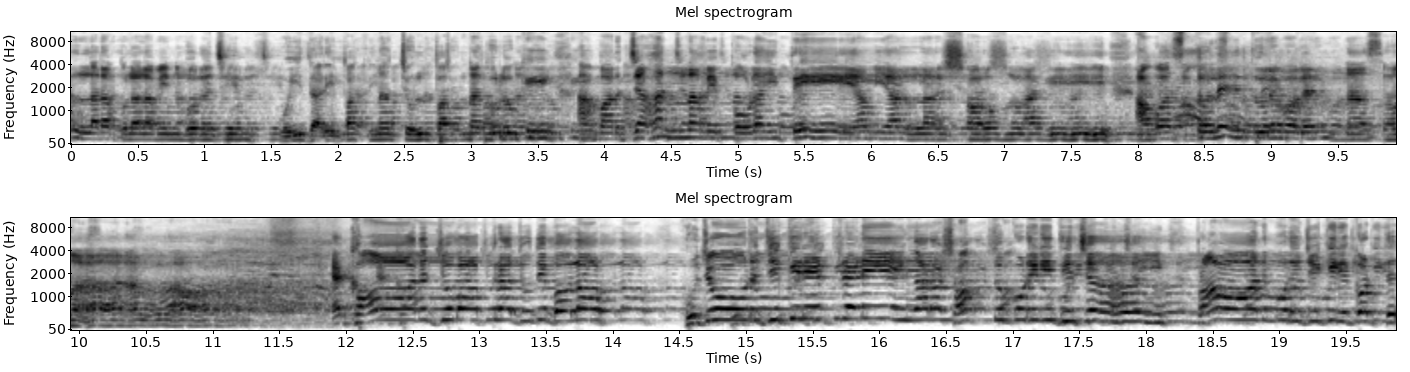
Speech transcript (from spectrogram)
আল্লাহ রাব্বুল আলামিন বলেছেন, ওই দাড়ি পাকনা, চুল পাকনা গুলোকে আমার জাহান্নামে পোড়াইতে আমি আল্লাহর শরম লাগে। আওয়াজ তোলে, তুলে বলেন, না, সুবহানাল্লাহ। এখন যুবকরা যদি বলো হুজুর জিকিরের ট্রেনিং আরও শক্ত করে নিতে চাই। প্রাণ ভরে জিকির করতে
